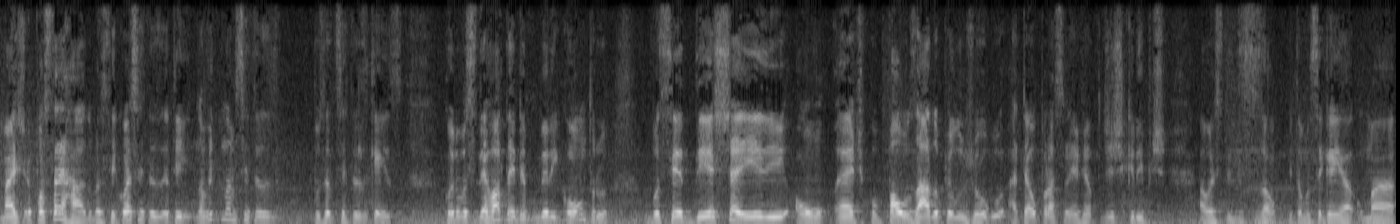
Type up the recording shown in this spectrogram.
Mas eu posso estar errado, mas eu tenho quase certeza, eu tenho 99% certeza, de certeza que é isso. Quando você derrota ele no primeiro encontro, você deixa ele on, é, tipo, pausado pelo jogo até o próximo evento de script, aonde você tem decisão. Então você ganha uma,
